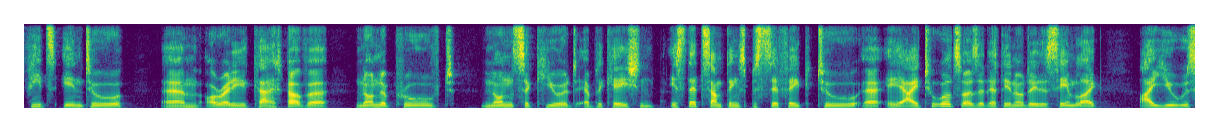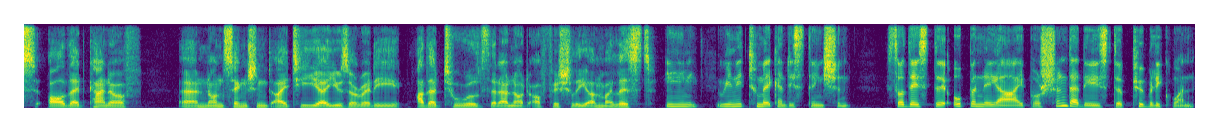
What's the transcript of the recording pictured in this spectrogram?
feeds into um, already kind of a non approved, non secured application. Is that something specific to uh, AI tools, or is it at the end of the day the same like I use all that kind of uh, non sanctioned IT? I use already other tools that are not officially on my list. Mm, we need to make a distinction. So there's the OpenAI portion that is the public one.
